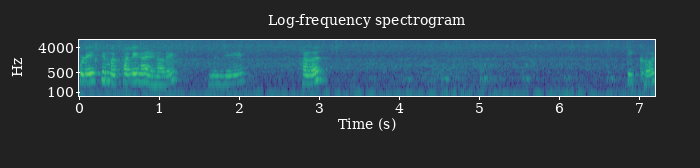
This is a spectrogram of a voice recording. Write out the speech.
थोडेसे मसाले घालणार आहे. म्हणजे हळद तिखट.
